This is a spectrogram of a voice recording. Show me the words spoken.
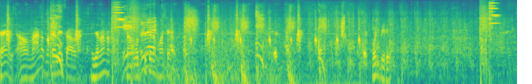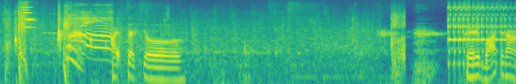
டேய் அவன் மேலே பட்டாலே சாவறேன். இதெல்லாம் நான் நான் ஒத்துக்கிற மாட்டேன். ஓடி போயிடு அச்சோ சரி பாஸ் தான்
